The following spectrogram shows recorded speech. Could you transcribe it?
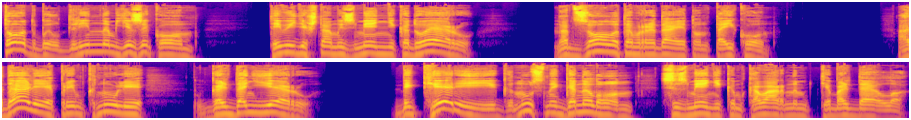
тот был длинным языком. Ты видишь там изменника Дуэру, над золотом рыдает он тайком. А далее примкнули к Гальданьеру, Беккери и гнусный Ганелон с изменником коварным Тебальделло.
